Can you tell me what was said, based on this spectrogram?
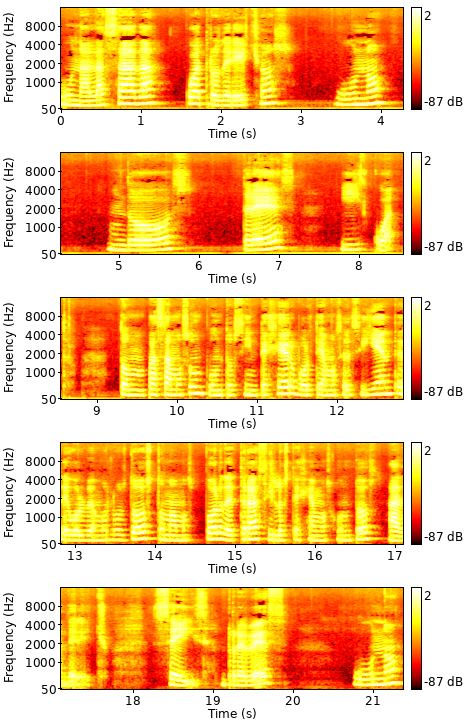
una lazada cuatro derechos 1 2 3 y 4 pasamos un punto sin tejer volteamos el siguiente devolvemos los dos tomamos por detrás y los tejemos juntos al derecho. 6 revés 1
